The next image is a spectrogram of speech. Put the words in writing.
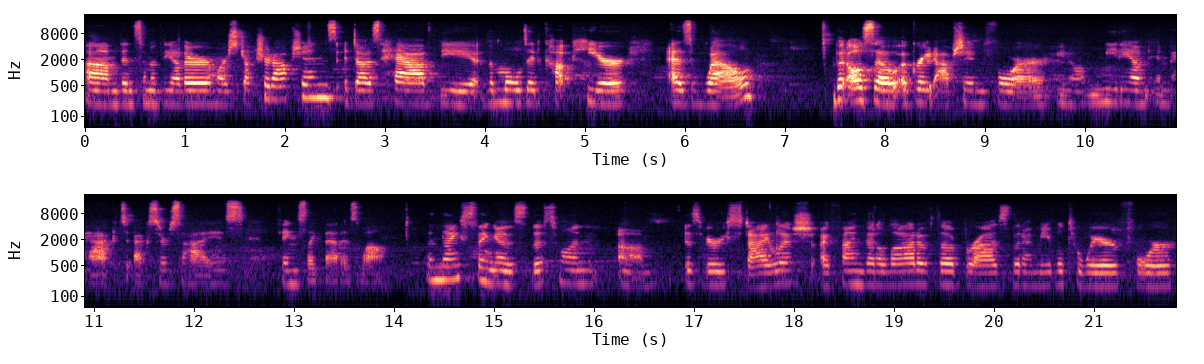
um, than some of the other more structured options. It does have the the molded cup here as well. But also a great option for you know medium impact exercise, things like that as well. The nice thing is this one um, is very stylish. I find that a lot of the bras that I'm able to wear for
